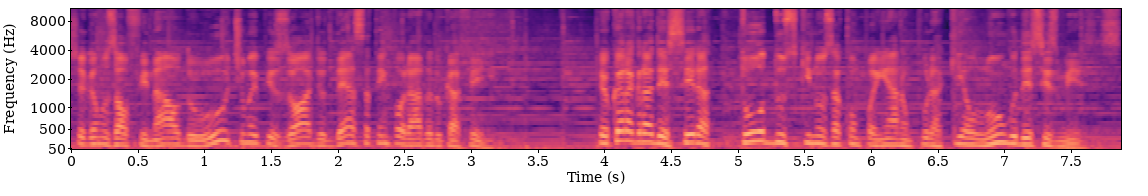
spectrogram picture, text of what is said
chegamos ao final do último episódio dessa temporada do Cafeína. Eu quero agradecer a todos que nos acompanharam por aqui ao longo desses meses.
